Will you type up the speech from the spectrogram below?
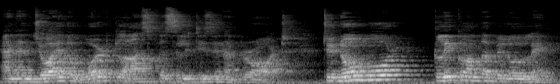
and enjoy the world-class facilities in abroad. To know more, click on the below link.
